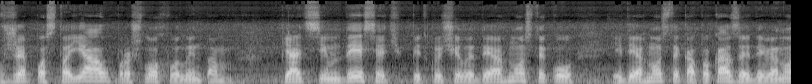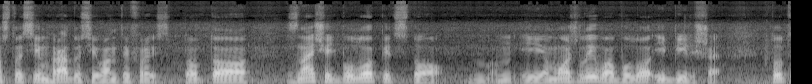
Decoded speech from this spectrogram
вже постояв, пройшло хвилин там 5-7-10, підключили діагностику, і діагностика показує 97 градусів антифриз. Тобто, значить, було під 100. І можливо було і більше. Тут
